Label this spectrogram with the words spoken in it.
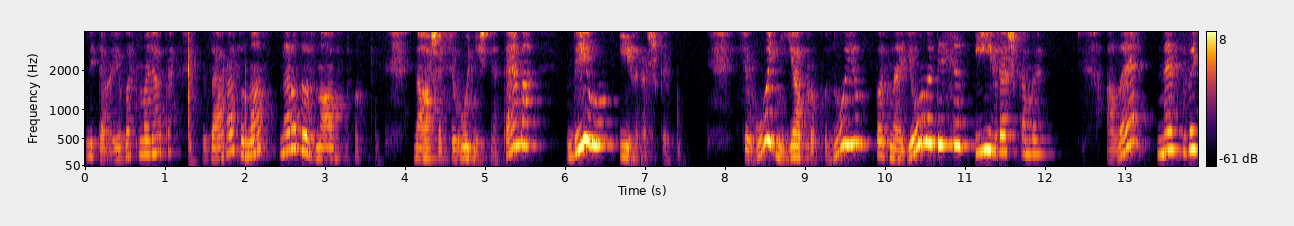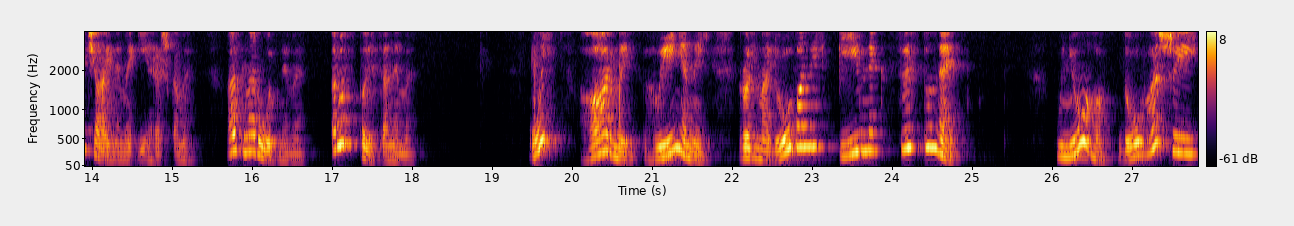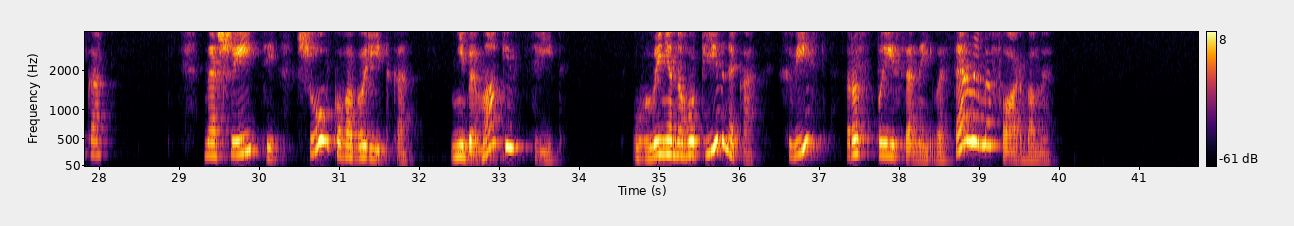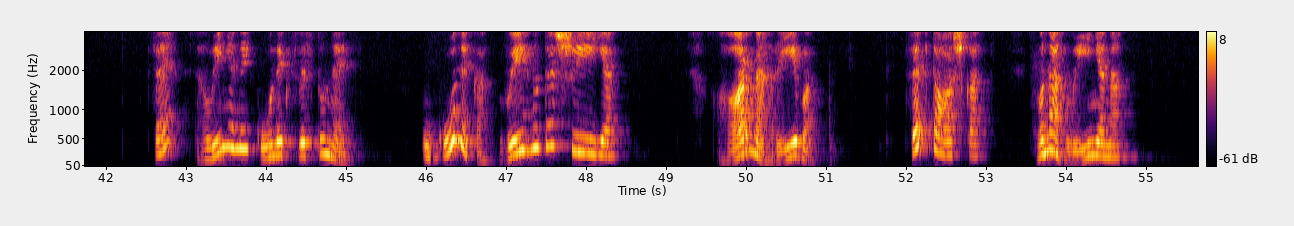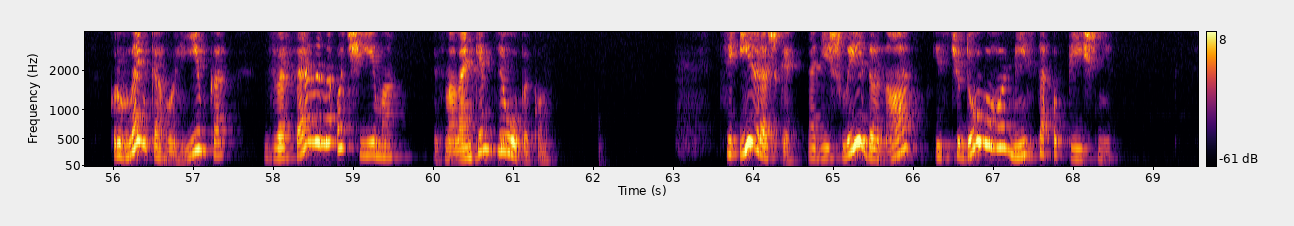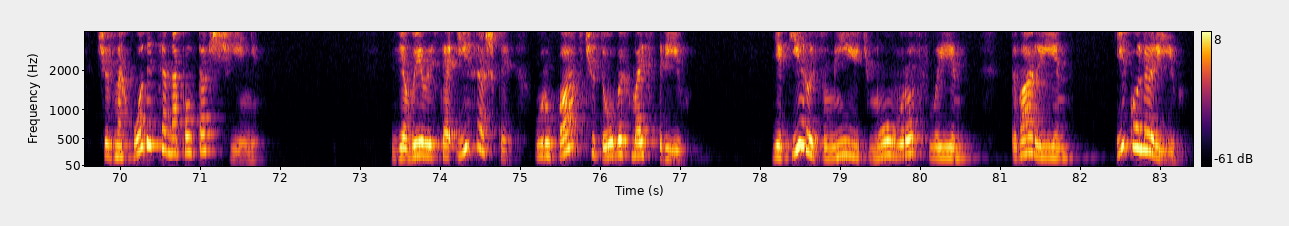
Вітаю вас, малята! Зараз у нас народознавство. Наша сьогоднішня тема диво іграшки. Сьогодні я пропоную познайомитися з іграшками, але не з звичайними іграшками, а з народними, розписаними. Ось гарний глиняний розмальований півник-свистунець. У нього довга шийка. На шийці шовкова борідка, ніби маків цвіт. У глиняного півника хвіст розписаний веселими фарбами. Це глиняний коник-свистунець. У коника вигнута шия, гарна грива. Це пташка, вона глиняна, кругленька голівка з веселими очима, з маленьким дзьобиком. Ці іграшки надійшли до нас із чудового міста Опішні, що знаходиться на Полтавщині. З'явилися іграшки у руках чудових майстрів, які розуміють мову рослин, тварин і кольорів.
